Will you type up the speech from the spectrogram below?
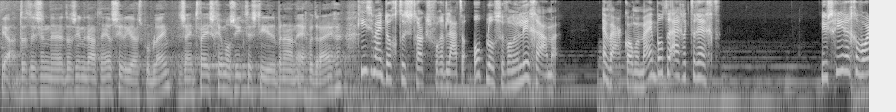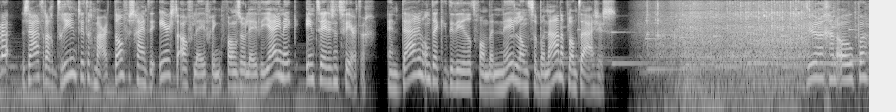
Ja, dat is, een, dat is inderdaad een heel serieus probleem. Er zijn twee schimmelziektes die de bananen echt bedreigen. Kiezen mijn dochters straks voor het laten oplossen van hun lichamen? En waar komen mijn botten eigenlijk terecht? Nieuwsgierig geworden? Zaterdag 23 maart, dan verschijnt de eerste aflevering van Zo leven jij en ik in 2040. En daarin ontdek ik de wereld van de Nederlandse bananenplantages. Deuren gaan open.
